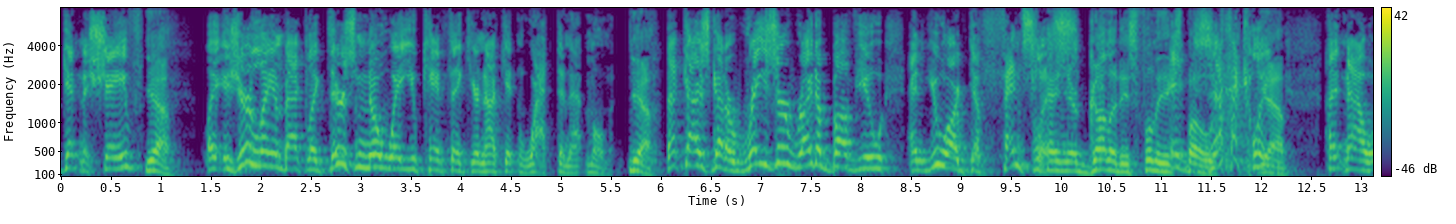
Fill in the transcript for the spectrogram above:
getting a shave, Yeah. like as you're laying back, like there's no way you can't think you're not getting whacked in that moment. Yeah. That guy's got a razor right above you, and you are defenseless. And your gullet is fully exposed. Exactly. Yeah. Uh, now,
